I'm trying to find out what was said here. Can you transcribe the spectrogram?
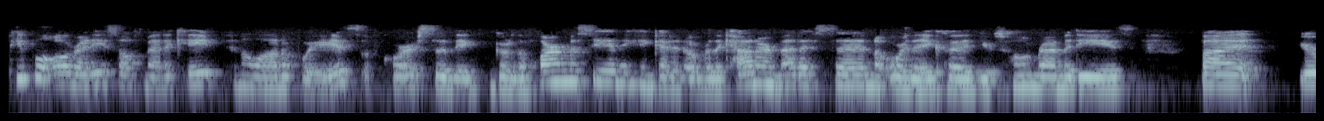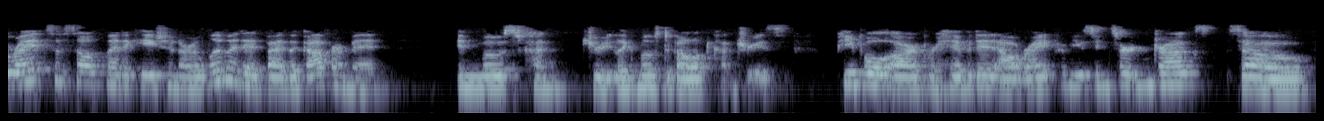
People already self medicate in a lot of ways, of course. So they can go to the pharmacy and they can get an over the counter medicine, or they could use home remedies. But your rights of self medication are limited by the government in most countries, like most developed countries. People are prohibited outright from using certain drugs. So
